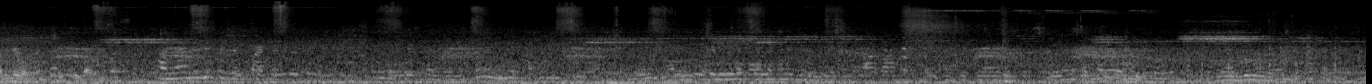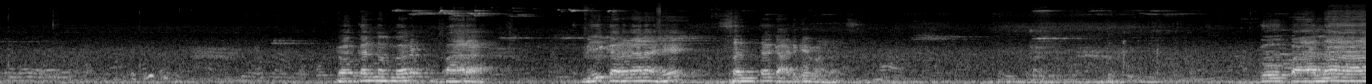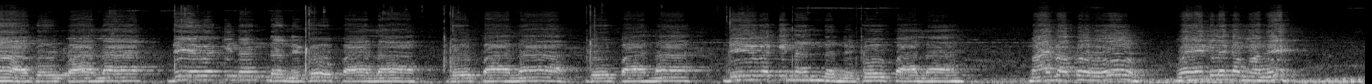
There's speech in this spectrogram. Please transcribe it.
Gadge token number बारा. मी करणार आहे संत गाडगे महाराज. गोपाला गोपाला. देवकी नंदन गोपाला गोपाला गोपाला देवकी नंदन गोपाला. माय बाप हो वळखलं का मला?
